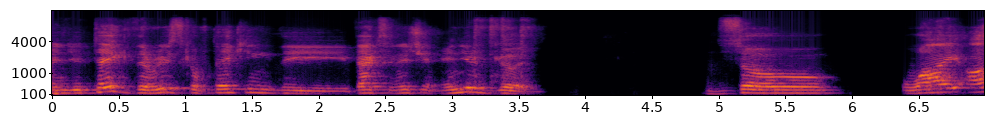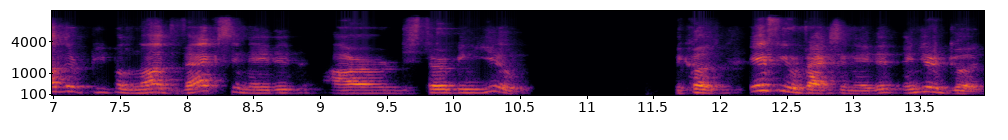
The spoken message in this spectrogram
and you take the risk of taking the vaccination, and you're good. Mhm. So why other people not vaccinated are disturbing you? Because if you're vaccinated and you're good,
